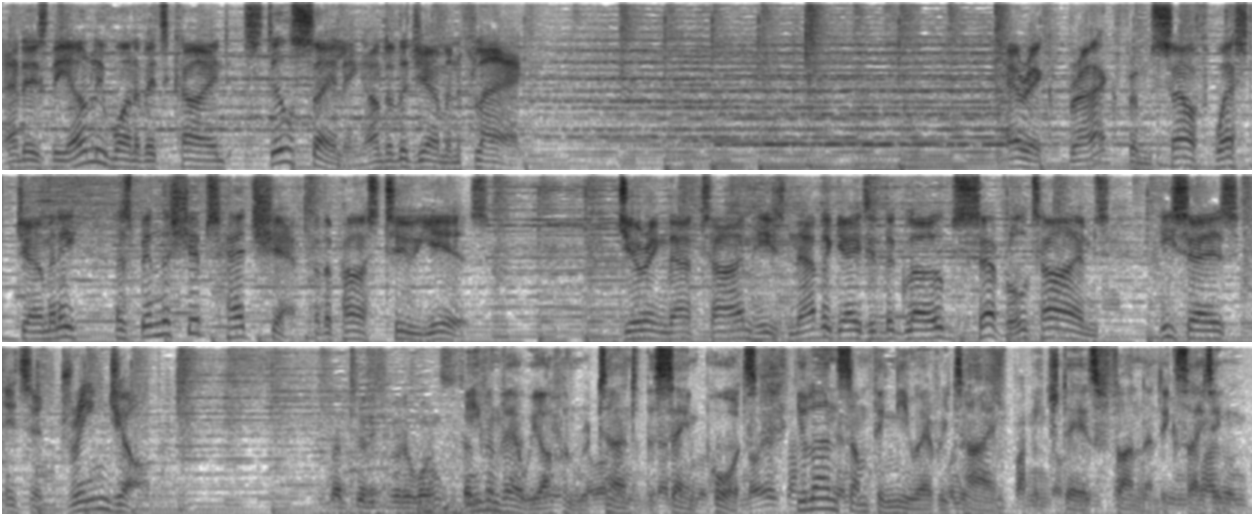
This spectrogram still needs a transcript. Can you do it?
and is the only one of its kind still sailing under the German flag. Erik Brack from southwest Germany has been the ship's head chef for the past two years. During that time, he's navigated the globe several times. He says it's a dream job. Even though we often return to the same ports, you learn something new every time. Each day is fun and exciting.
